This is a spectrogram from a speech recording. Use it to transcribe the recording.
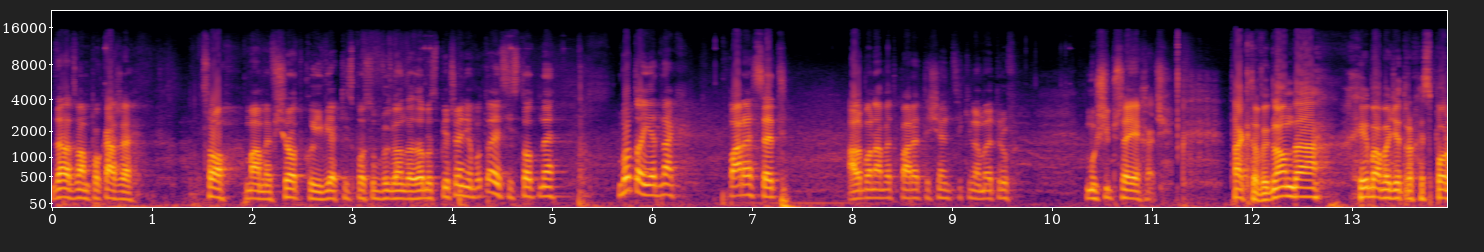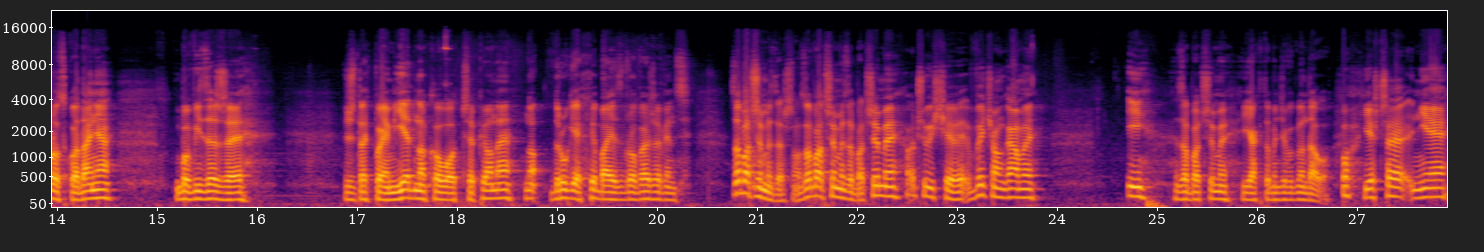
Zaraz wam pokażę, co mamy w środku i w jaki sposób wygląda zabezpieczenie, bo to jest istotne, bo to jednak parę set albo nawet parę tysięcy kilometrów musi przejechać. Tak to wygląda. Chyba będzie trochę sporo składania, bo widzę, że, że tak powiem, jedno koło odczepione. No, drugie chyba jest w rowerze, więc zobaczymy zresztą. Zobaczymy, zobaczymy. Oczywiście wyciągamy i zobaczymy, jak to będzie wyglądało. Jeszcze nie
